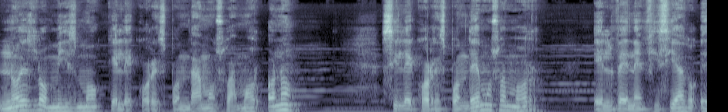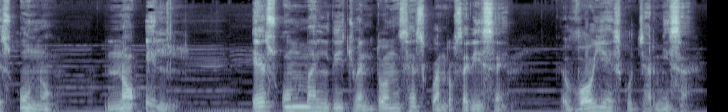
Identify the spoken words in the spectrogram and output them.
no es lo mismo que le correspondamos su amor o no. Si le correspondemos su amor, el beneficiado es uno, no él. Es un mal dicho entonces cuando se dice, voy a escuchar misa.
